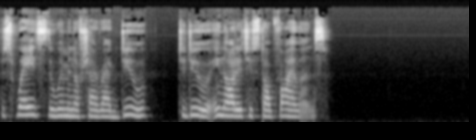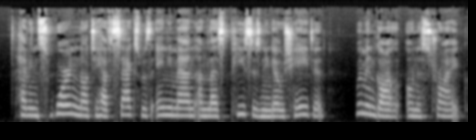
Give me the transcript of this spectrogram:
persuades the women of Chiraq do to do in order to stop violence. Having sworn not to have sex with any man unless peace is negotiated, women go on a strike.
